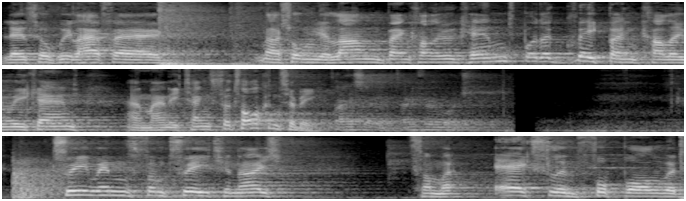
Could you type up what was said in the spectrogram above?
let's hope we'll have uh, not only a long bank holiday weekend, but a great bank holiday weekend. And many thanks for talking to me. Thanks, Eddie. Thank you very much. Three wins from three tonight. Some excellent football with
